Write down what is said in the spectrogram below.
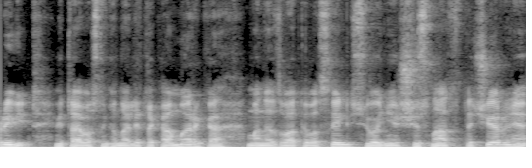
Привіт! Вітаю вас на каналі Така Америка. Мене звати Василь. Сьогодні 16 червня,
